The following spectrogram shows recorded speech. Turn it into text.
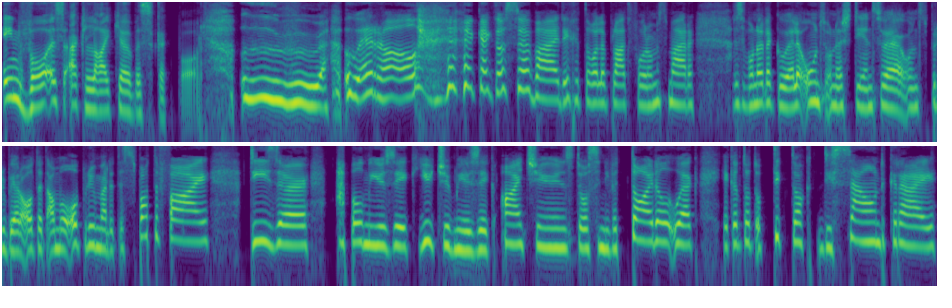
En waar is ek like jou beskikbaar? Ooh, oral. Kyk, daar's so baie digitale platforms, maar dis wonderlik hoe hulle ons ondersteun. So ons probeer altyd almal oproep, maar dit is Spotify, Deezer, Apple Music, YouTube Music, iTunes, daar's 'n nuwe Tidal ook. Jy kan tot op TikTok die sound kry.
